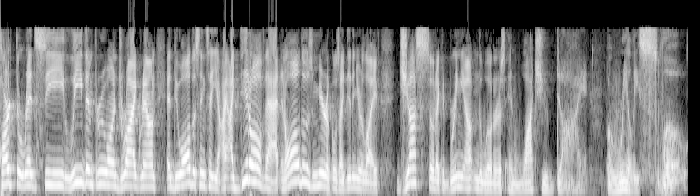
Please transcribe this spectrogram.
part the Red Sea, lead them through on dry ground, and do all those things. Say, yeah, I, I, did all that and all those miracles I did in your life just so that I could bring you out in the wilderness and watch you die a really slow,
